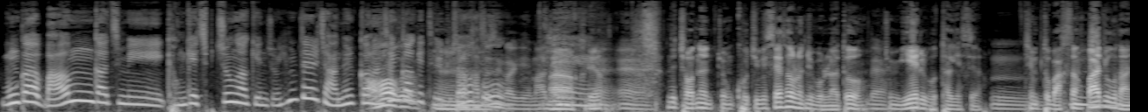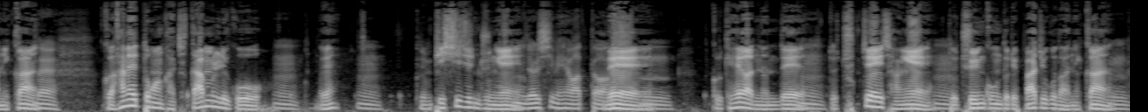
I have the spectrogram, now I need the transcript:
뭔가 마음가짐이 경기에 집중하기엔 좀 힘들지 않을까라는 아, 생각이 그- 들기도 하고 같은 생각이 맞아요. 아, 네. 그래요? 예, 예. 근데 저는 좀 고집이 세서 그런지 몰라도 네. 좀 이해를 못 하겠어요. 음. 지금 또 막상 음. 빠지고 나니까 네. 그한 해 동안 같이 땀 흘리고 음. 네? 음. 그럼 비시즌 중에 음, 열심히 해왔던. 네. 음. 그렇게 해왔는데 음. 또 축제의 장에 음. 또 주인공들이 빠지고 나니까 음.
